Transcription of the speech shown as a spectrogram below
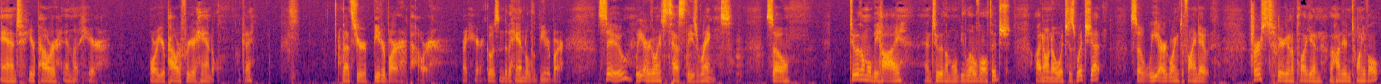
and your power inlet here, or your power for your handle. Okay, that's your beater bar power right here. It goes into the handle of the beater bar. So we are going to test these rings. So Two of them will be high and two of them will be low voltage. I don't know which is which yet, so we are going to find out. First, we're going to plug in the 120 volt,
